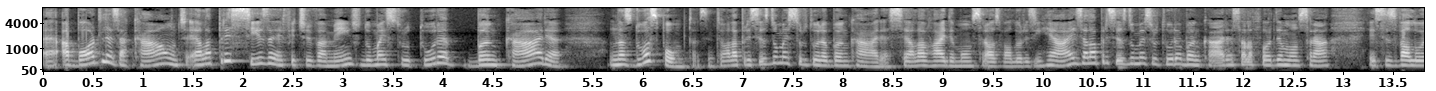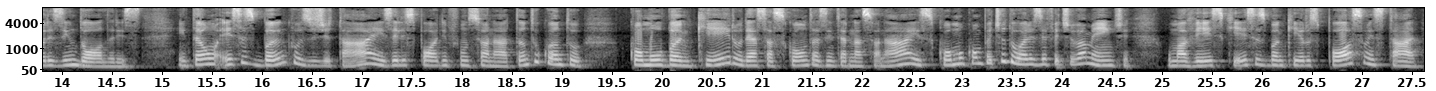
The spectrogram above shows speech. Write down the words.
é, a borderless account ela precisa efetivamente de uma estrutura bancária nas duas pontas. Então, ela precisa de uma estrutura bancária se ela vai demonstrar os valores em reais, ela precisa de uma estrutura bancária se ela for demonstrar esses valores em dólares. Então, esses bancos digitais, eles podem funcionar tanto quanto como o banqueiro dessas contas internacionais, como competidores efetivamente, uma vez que esses banqueiros possam estar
